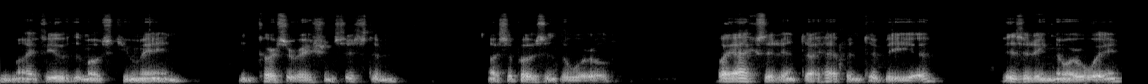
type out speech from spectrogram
in my view, the most humane incarceration system, I suppose, in the world. By accident, I happened to be uh, visiting Norway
